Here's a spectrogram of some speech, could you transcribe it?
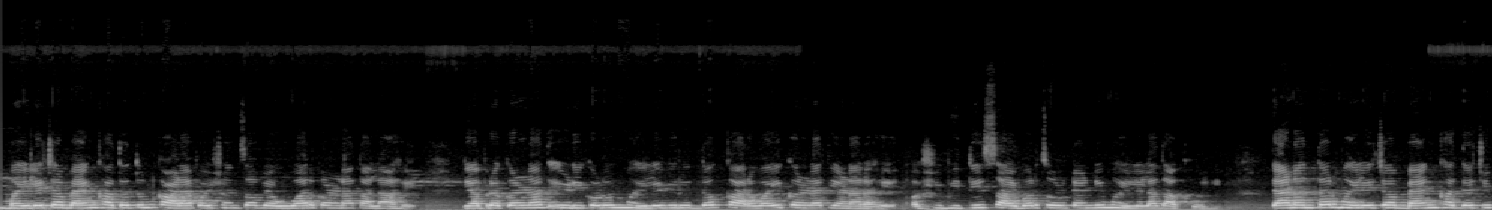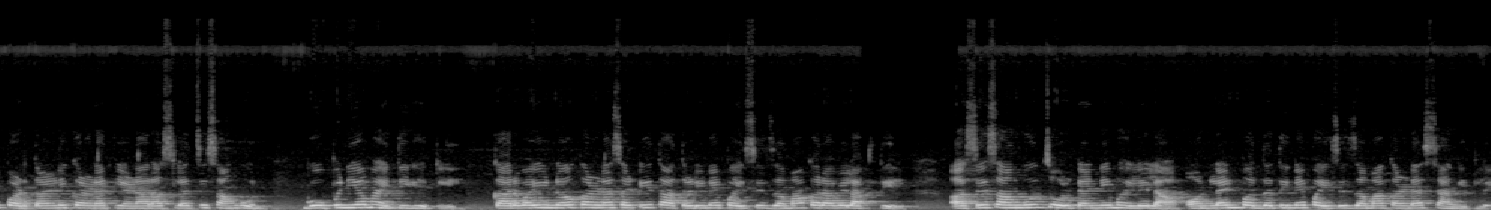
महिलेच्या बँक खात्यातून काळ्या पैशांचा व्यवहार करण्यात आला आहे. या प्रकरणात ईडीकडून महिलेविरुद्ध कारवाई करण्यात येणार आहे, अशी भीती सायबर चोरट्यांनी महिलेला दाखवली. त्यानंतर महिलेच्या बँक खात्याची पडताळणी करण्यात येणार असल्याचे सांगून गोपनीय माहिती घेतली. कारवाई न करण्यासाठी तातडीने पैसे जमा करावे लागतील, असे सांगून चोरट्यांनी महिलेला ऑनलाईन पद्धतीने पैसे जमा करण्यास सांगितले.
